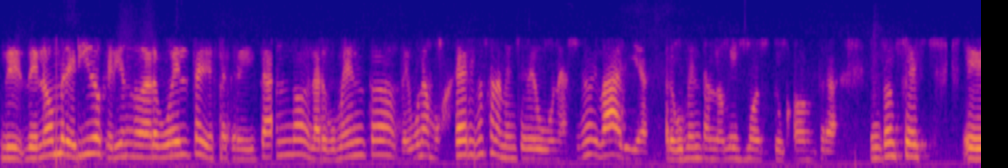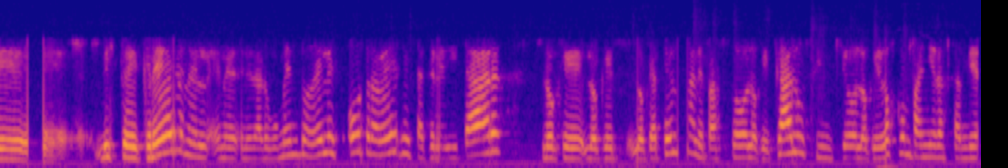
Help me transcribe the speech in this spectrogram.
de, del hombre herido queriendo dar vuelta y desacreditando el argumento de una mujer, y no solamente de una, sino de varias, argumentan lo mismo en su contra. Entonces, eh, viste, creer en el, en el, en el argumento de él es otra vez desacreditar lo que lo que lo que a Telma le pasó, lo que Calu sintió, lo que dos compañeras también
